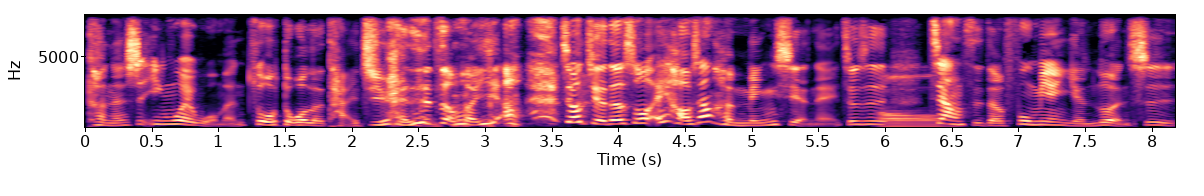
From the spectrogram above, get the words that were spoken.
可能是因为我们做多了台剧，还是怎么样，就觉得说，哎、欸，好像很明显哎，就是这样子的负面言论是。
